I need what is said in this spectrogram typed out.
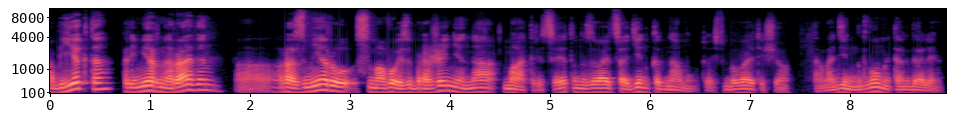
объекта примерно равен а, размеру самого изображения на матрице. Это называется один к одному. То есть бывает еще там, один к двум и так далее.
